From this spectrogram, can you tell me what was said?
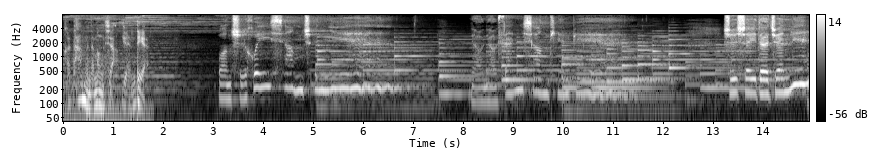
和他们的梦想原点。往事回响尘烟，袅袅散向天边。是谁的眷恋，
